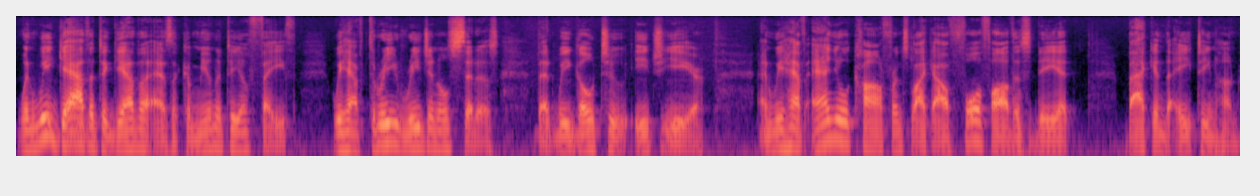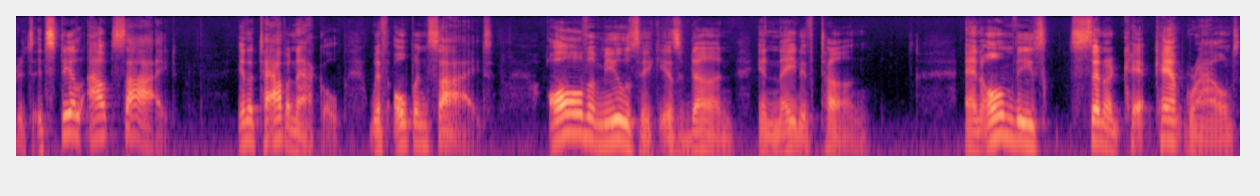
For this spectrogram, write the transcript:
When we gather together as a community of faith, we have three regional centers that we go to each year. And we have annual conference like our forefathers did back in the 1800s. It's still outside in a tabernacle with open sides. All the music is done in native tongue. And on these center campgrounds,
